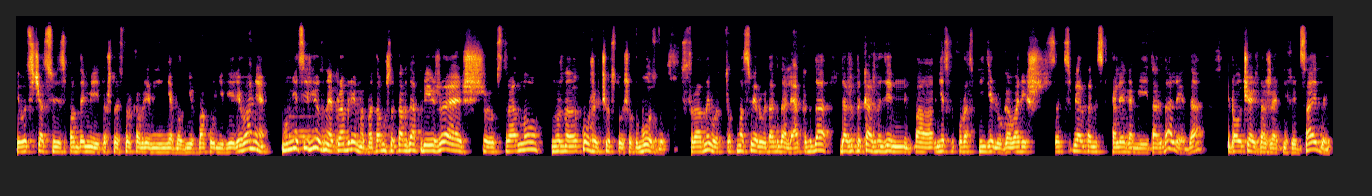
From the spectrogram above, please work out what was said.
И вот сейчас в связи с пандемией, то, что я столько времени не был ни в Баку, ни в Ереване, у меня серьезные проблемы, потому что когда приезжаешь в страну, нужно кожей чувствуешь вот воздух страны, вот атмосферу и так далее. А когда даже ты каждый день по несколько раз в неделю говоришь с экспертами, с коллегами и так далее, да, и получаешь даже от них инсайды,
